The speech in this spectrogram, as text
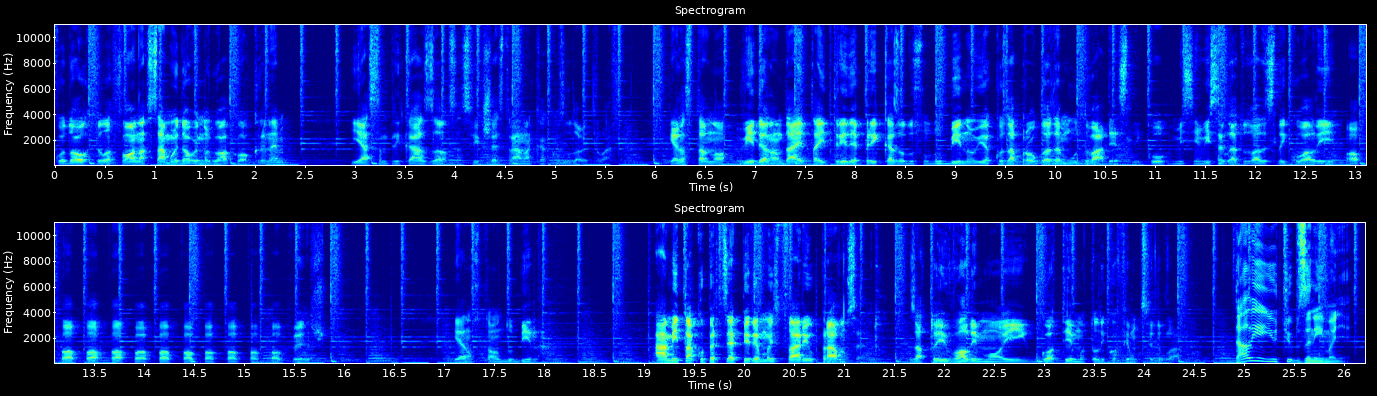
kod ovog telefona, samo je dovoljno ga ovako okrenem i ja sam prikazao sa svih šest strana kako izgleda ovaj telefon. Jednostavno, video nam daje taj 3D prikaz, odnosno dubinu, iako zapravo gledamo u 2D sliku. Mislim, vi sad gledate u 2D sliku, ali op, op, op, op, op, op, op, op, op, op, op, vidiš. Jednostavno dubina. A mi tako percepiramo i stvari u pravom svetu. Zato i volimo i gotivimo toliko film svi da gledamo. Da li je YouTube zanimanje?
